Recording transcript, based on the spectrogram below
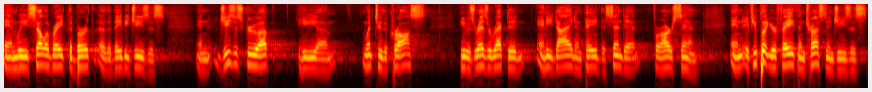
and we celebrate the birth of the baby Jesus. And Jesus grew up, he um, went to the cross, he was resurrected, and he died and paid the sin debt for our sin. And if you put your faith and trust in Jesus,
